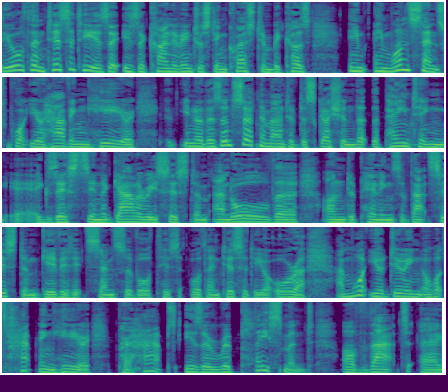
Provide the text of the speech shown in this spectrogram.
the authenticity is a, is a kind of interesting question because, in, in one sense, what you're having here, you know, there's a certain amount of discussion that the painting exists in a gallery system and all the underpinnings of that system give it its sense of authenticity or aura. And what you're doing, or what's happening here, perhaps, is a replacement of that uh,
